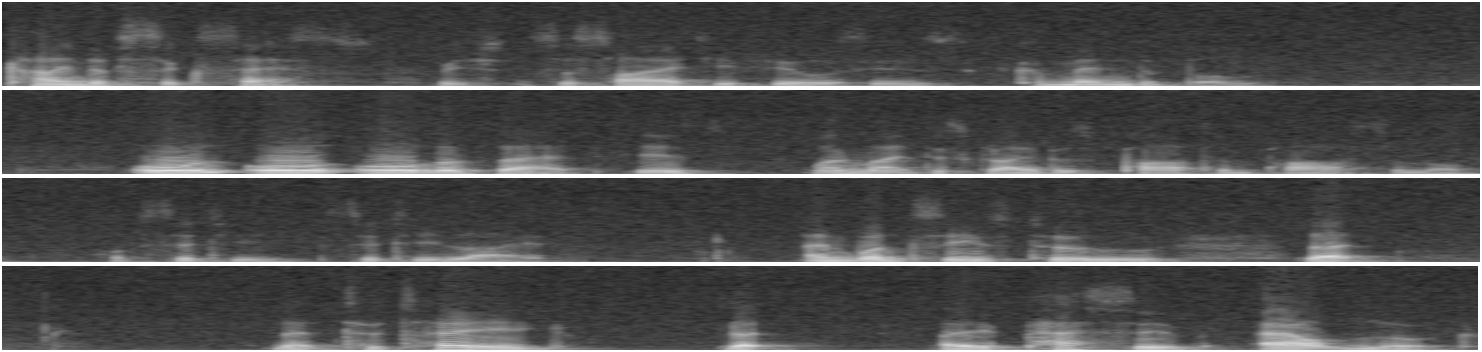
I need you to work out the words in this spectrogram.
kind of success which society feels is commendable. All, all, all of that is, one might describe as part and parcel of of city city life. And one sees too that that to take that a passive outlook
